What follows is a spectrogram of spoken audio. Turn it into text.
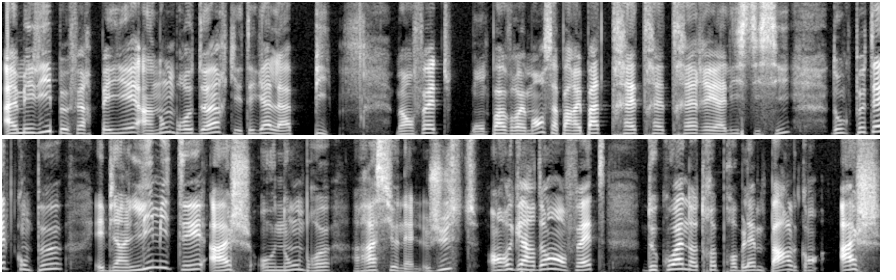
Amélie peut faire payer un nombre d'heures qui est égal à pi? Ben, En fait, Bon, pas vraiment, ça paraît pas très très très réaliste ici. Donc peut-être qu'on peut eh bien, limiter h au nombre rationnel. Juste en regardant en fait de quoi notre problème parle quand h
